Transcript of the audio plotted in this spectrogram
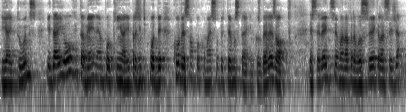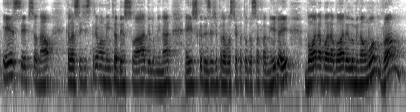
e iTunes. E daí ouve também, né? Um pouquinho aí para a gente poder conversar um pouco mais sobre termos técnicos, beleza? Ó, Excelente semana para você, que ela seja excepcional, que ela seja extremamente abençoada, iluminada. É isso que eu desejo para você, para toda a sua família. E bora, bora, bora iluminar o mundo? Vamos?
